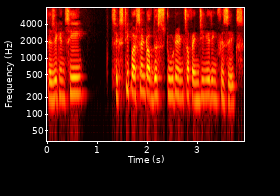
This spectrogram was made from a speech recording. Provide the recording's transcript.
So as you can see, 60% of the students of engineering physics,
